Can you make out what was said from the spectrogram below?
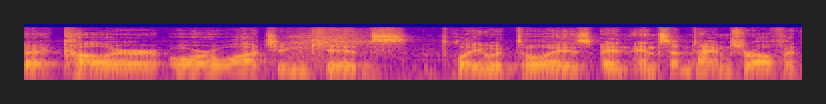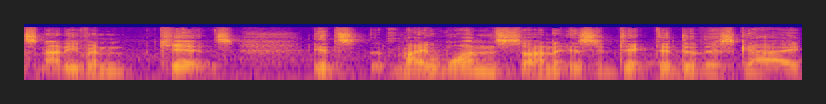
uh, color or watching kids play with toys, and and sometimes Ralph, it's not even kids. It's my one son is addicted to this guy.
